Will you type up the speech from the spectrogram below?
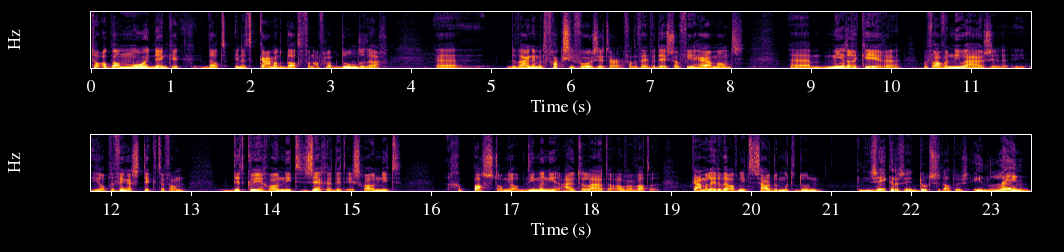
toch ook wel mooi, denk ik, dat in het Kamerdebat van afgelopen donderdag uh, de waarnemend fractievoorzitter van de VVD, Sophie Hermans, uh, meerdere keren mevrouw van Nieuwenhuizen hier op de vingers stikte van dit kun je gewoon niet zeggen. Dit is gewoon niet gepast om je op die manier uit te laten over wat Kamerleden wel of niet zouden moeten doen. En in zekere zin doet ze dat dus in lijn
